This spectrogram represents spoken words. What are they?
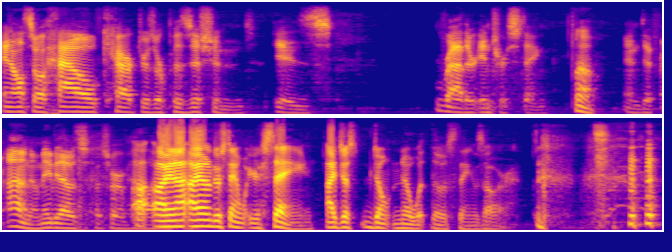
and also how characters are positioned is rather interesting Oh. And different. I don't know. Maybe that was sort of how. I, I I understand what you're saying. I just don't know what those things are.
